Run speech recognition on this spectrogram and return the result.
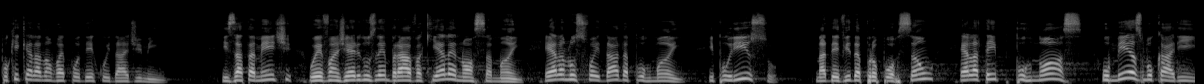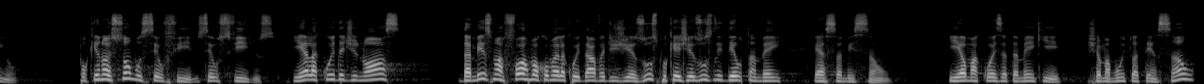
por que, que ela não vai poder cuidar de mim? Exatamente, o Evangelho nos lembrava que ela é nossa mãe, ela nos foi dada por mãe, e por isso, na devida proporção, ela tem por nós o mesmo carinho, porque nós somos seu filho, seus filhos, e ela cuida de nós da mesma forma como ela cuidava de Jesus, porque Jesus lhe deu também essa missão. E é uma coisa também que chama muito atenção,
